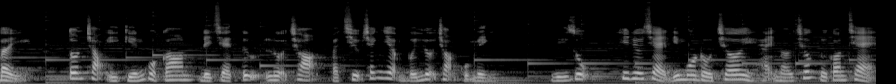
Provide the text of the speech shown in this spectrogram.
7 tôn trọng ý kiến của con để trẻ tự lựa chọn và chịu trách nhiệm với lựa chọn của mình. Ví dụ, khi đưa trẻ đi mua đồ chơi, hãy nói trước với con trẻ,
